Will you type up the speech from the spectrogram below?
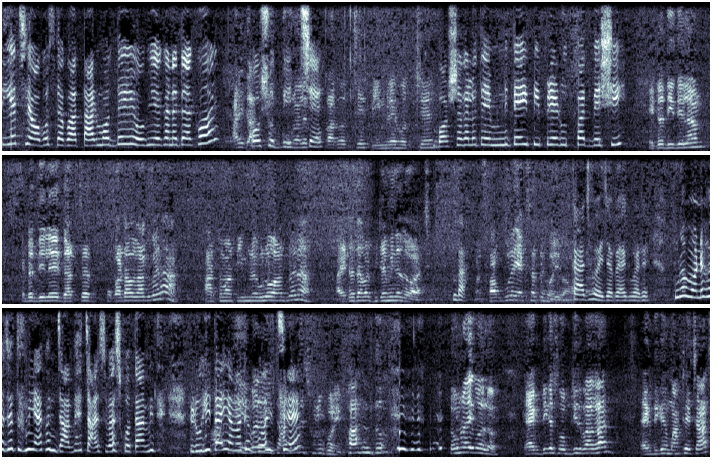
দিয়েছে অবস্থা আর তার মধ্যেই অভি এখানে তো এখন ওষুধ দিচ্ছে। বর্ষাকালে তো এমনিতেই পিঁপড়ের উৎপাত বেশি। এটা দিয়ে দিলাম এটা দিলে গাছটার পোকাটাও লাগবে না? আর তোমার পিমড়েগুলো আসবে না আর এটাতে আবার ভিটামিনও দেওয়া আছে। বাহ। মানে সবগুলোই একসাথে হয়ে যাবে কাজ হয়ে যাবে একবারে। পুরো মনে হচ্ছে তুমি এখন যাবে চাষবাস করতে। আমি রুহিতাই আমাকে বলছে। শুরু করি ফালতু। তোমরাই বলো একদিকে সবজির বাগান একদিকে মাঠে চাষ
